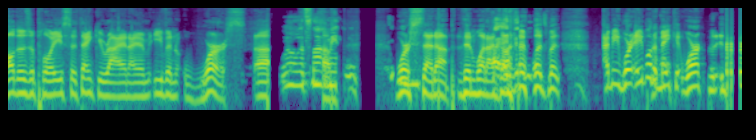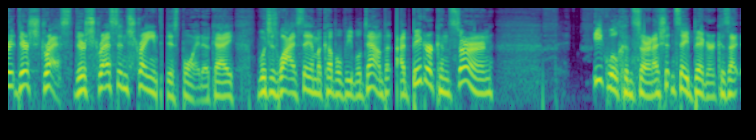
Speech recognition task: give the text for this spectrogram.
all those employees. So thank you, Ryan. I am even worse. Uh, well, it's not. Um, I mean, worse set up than what I, I thought it was, but. I mean, we're able to make it work, but they're, they're stressed. They're stressed and strained at this point, okay? Which is why I say I'm a couple people down. But my bigger concern, equal concern, I shouldn't say bigger because I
